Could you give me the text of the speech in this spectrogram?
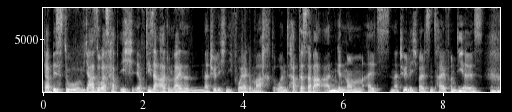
Da bist du, ja, sowas habe ich auf diese Art und Weise natürlich nie vorher gemacht und habe das aber angenommen als natürlich, weil es ein Teil von dir ist. Mhm.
